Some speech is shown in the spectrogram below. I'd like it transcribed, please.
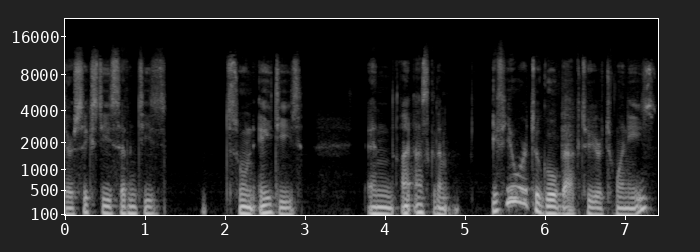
their 60s, 70s, soon 80s. And I asked them, if you were to go back to your 20s,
